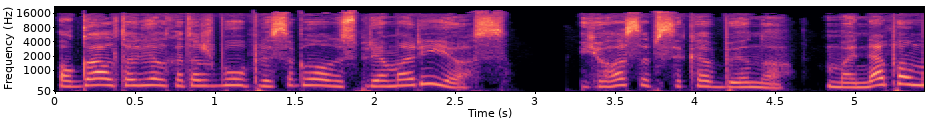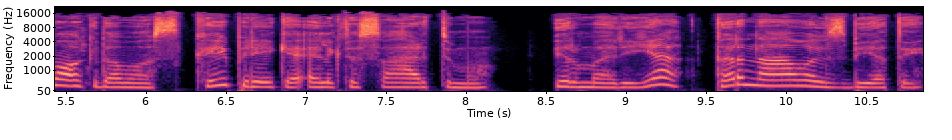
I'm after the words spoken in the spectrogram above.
O gal todėl, kad aš buvau prisiglaudus prie Marijos? Jos apsikabino, mane pamokydamos, kaip reikia elgtis su artimu. Ir Marija tarnavo Elsbietai.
